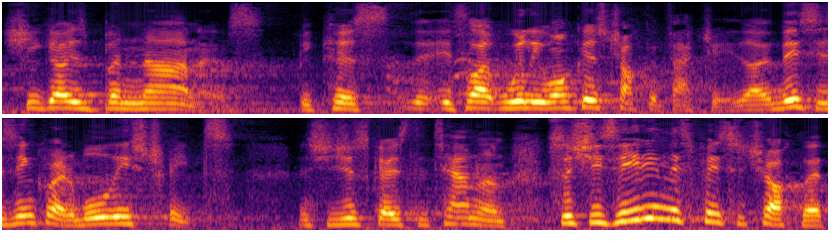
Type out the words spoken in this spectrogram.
she goes bananas because it's like Willy Wonka's chocolate factory. Like, this is incredible, all these treats and she just goes to town on them. So she's eating this piece of chocolate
